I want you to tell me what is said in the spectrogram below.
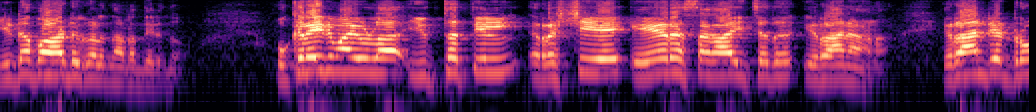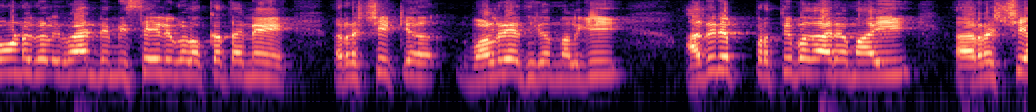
ഇടപാടുകൾ നടന്നിരുന്നു. ഉക്രൈനുമായുള്ള യുദ്ധത്തിൽ റഷ്യയെ ഏറെ സഹായിച്ചത് ഇറാനാണ്. ഇറാന്റെ ഡ്രോണുകൾ ഇറാന്റെ മിസൈലുകളൊക്കെ തന്നെ റഷ്യയ്ക്ക് വളരെയധികം നൽകി. അതിന് പ്രത്യുപകാരമായി റഷ്യ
